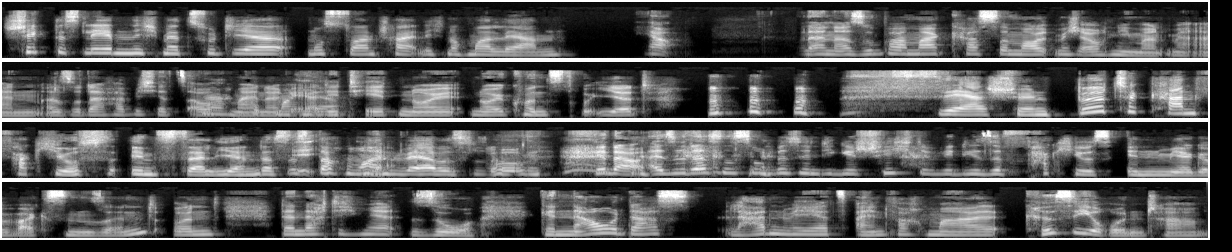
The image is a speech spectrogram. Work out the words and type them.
schickt das Leben nicht mehr zu dir, musst du anscheinend nicht nochmal lernen. Und an der Supermarktkasse mault mich auch niemand mehr ein. Also da habe ich jetzt auch ja, meine Realität neu, neu konstruiert. Sehr schön. Birte kann Fuck Yous installieren. Das ist doch mal ja. ein Werbeslogan. Genau, also das ist so ein bisschen die Geschichte, wie diese Fuck Yous in mir gewachsen sind. Und dann dachte ich mir, so, genau das laden wir jetzt einfach mal Chrissy runter.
